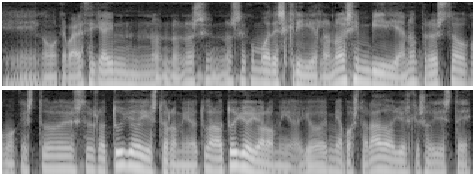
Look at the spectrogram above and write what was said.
eh, como que parece que hay no, no, no, sé, no sé cómo describirlo no es envidia no pero esto como que esto esto es lo tuyo y esto es lo mío. Tú a lo tuyo yo a lo mío. Yo en mi apostolado yo es que soy de este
